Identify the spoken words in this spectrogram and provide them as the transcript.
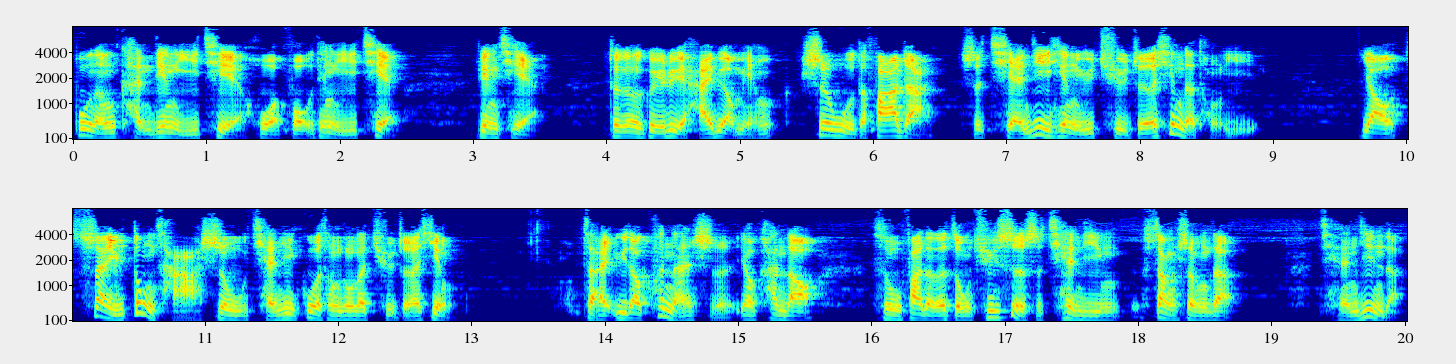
不能肯定一切或否定一切，并且。这个规律还表明，事物的发展是前进性与曲折性的统一。要善于洞察事物前进过程中的曲折性，在遇到困难时，要看到事物发展的总趋势是前进上升的、前进的。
